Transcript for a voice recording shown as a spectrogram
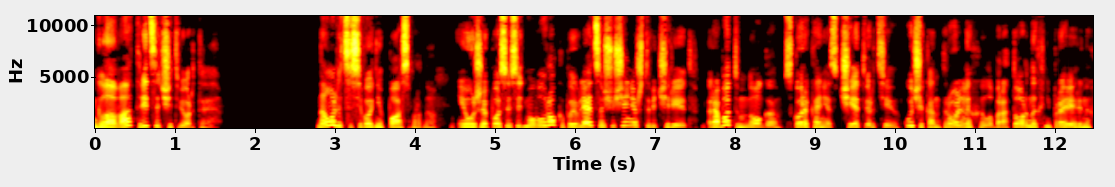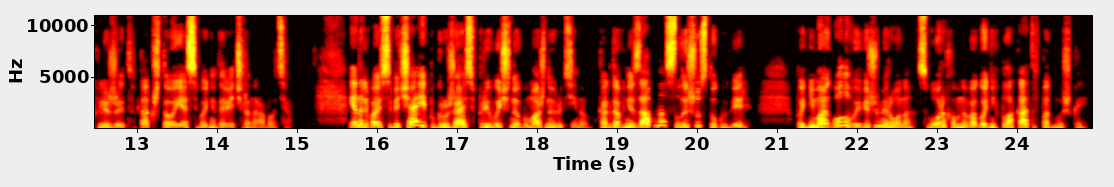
Глава 34. На улице сегодня пасмурно, и уже после седьмого урока появляется ощущение, что вечереет. Работы много, скоро конец четверти, куча контрольных и лабораторных непроверенных лежит, так что я сегодня до вечера на работе. Я наливаю себе чай и погружаюсь в привычную бумажную рутину, когда внезапно слышу стук в дверь. Поднимаю голову и вижу Мирона с ворохом новогодних плакатов под мышкой.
